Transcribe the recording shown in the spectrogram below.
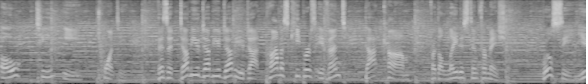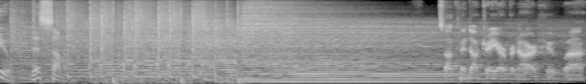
OTE20. Visit www.promisekeepersevent.com for the latest information. We'll see you this summer. Talking to Dr. A.R. Bernard, who uh,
